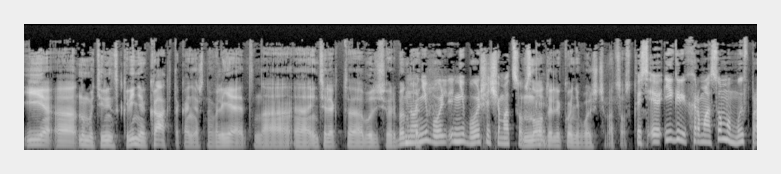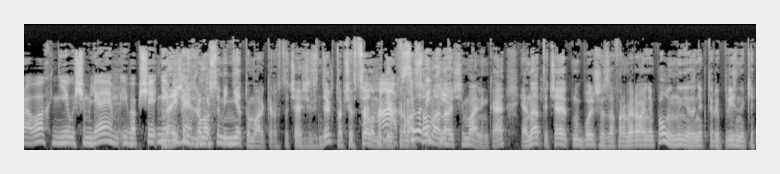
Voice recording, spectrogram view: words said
и э, ну, материнская линия как-то, конечно, влияет на э, интеллект э, будущего ребенка. Но не, боль, не больше, чем отцовская. Но далеко не больше, чем отцовская. То есть Y-хромосому мы в правах не ущемляем и вообще не на обижаем. На Y-хромосоме нету маркеров, отвечающих за интеллект. Вообще в целом ага, Y-хромосома, она очень маленькая, и она отвечает ну, больше за формирование пола, ну не за некоторые признаки,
